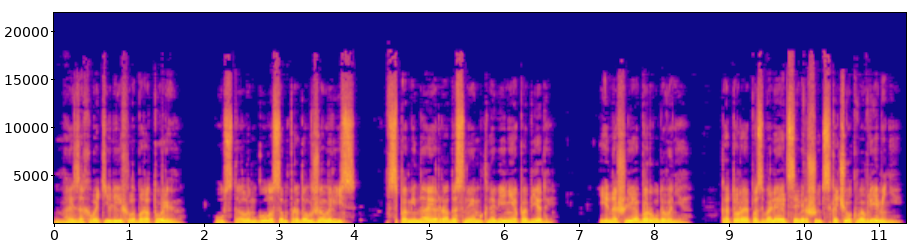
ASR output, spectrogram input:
«Мы захватили их лабораторию», — усталым голосом продолжал Рис, вспоминая радостные мгновения победы и нашли оборудование, которое позволяет совершить скачок во времени.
